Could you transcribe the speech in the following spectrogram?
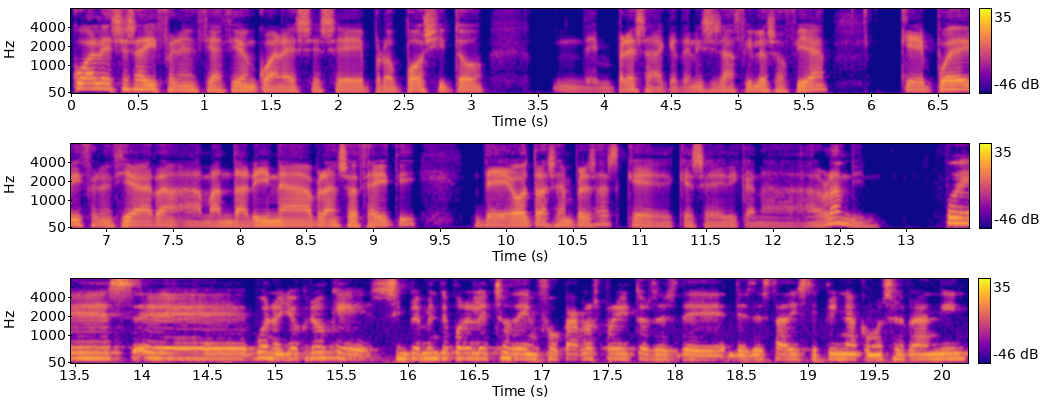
cuál es esa diferenciación, cuál es ese propósito de empresa que tenéis, esa filosofía que puede diferenciar a, Mandarina Brand Society de otras empresas que, se dedican al branding. Pues eh, bueno, yo creo que simplemente por el hecho de enfocar los proyectos desde, esta disciplina como es el branding,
